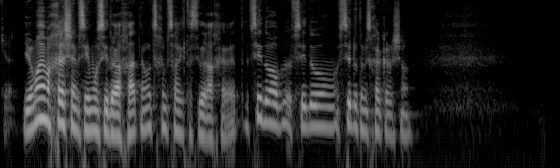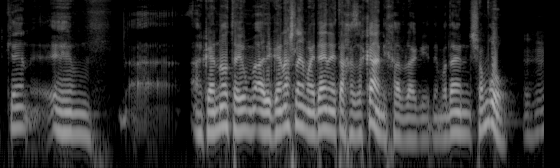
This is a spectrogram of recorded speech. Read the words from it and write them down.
כן. יומיים אחרי שהם סיימו סדרה אחת, הם היו צריכים לשחק את הסדרה האחרת. הפסידו, הפסידו, הפסידו את המשחק הראשון. כן, הם, ההגנות היו, ההגנה שלהם עדיין הייתה חזקה, אני חייב להגיד. הם עדיין שמרו, מהמם.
